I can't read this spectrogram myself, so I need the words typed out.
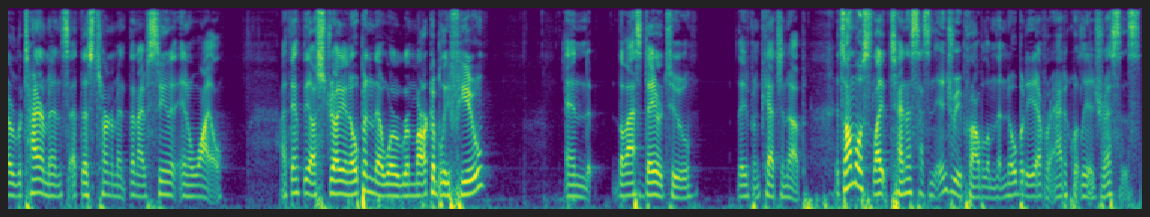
uh, retirements at this tournament than I've seen it in a while. I think the Australian Open, there were remarkably few, and the last day or two, they've been catching up. It's almost like tennis has an injury problem that nobody ever adequately addresses.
